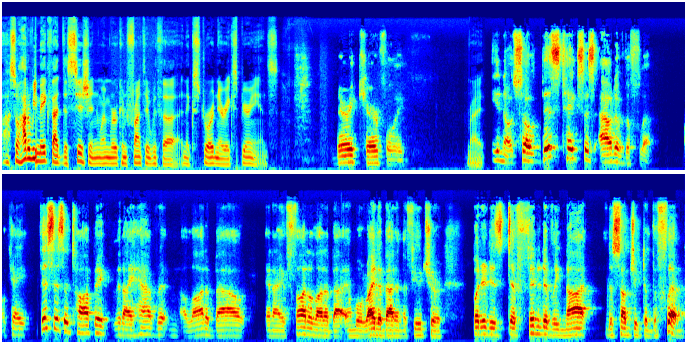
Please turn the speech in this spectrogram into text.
Uh, so how do we make that decision when we're confronted with a, uh, an extraordinary experience? Very carefully. Right. You know, so this takes us out of the flip. Okay. This is a topic that I have written a lot about and I've thought a lot about and will write about in the future, but it is definitively not the subject of the flip.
